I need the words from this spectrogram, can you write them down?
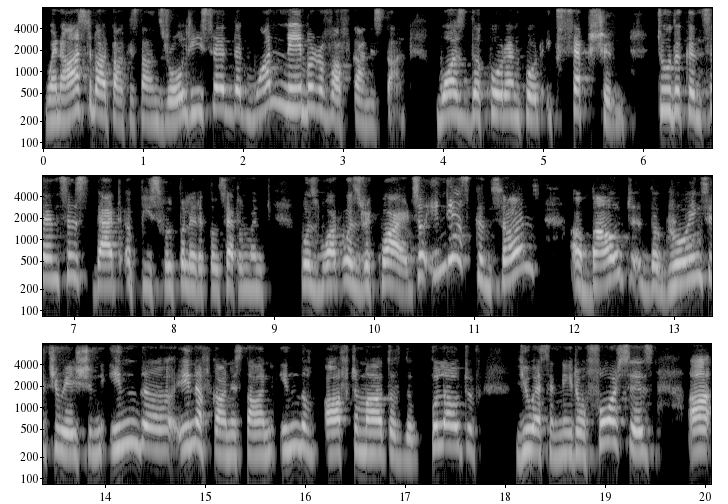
when asked about Pakistan's role, he said that one neighbor of Afghanistan was the quote unquote exception to the consensus that a peaceful political settlement was what was required. So India's concerns about the growing situation in the in Afghanistan in the aftermath of the pullout of US and NATO forces, uh,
